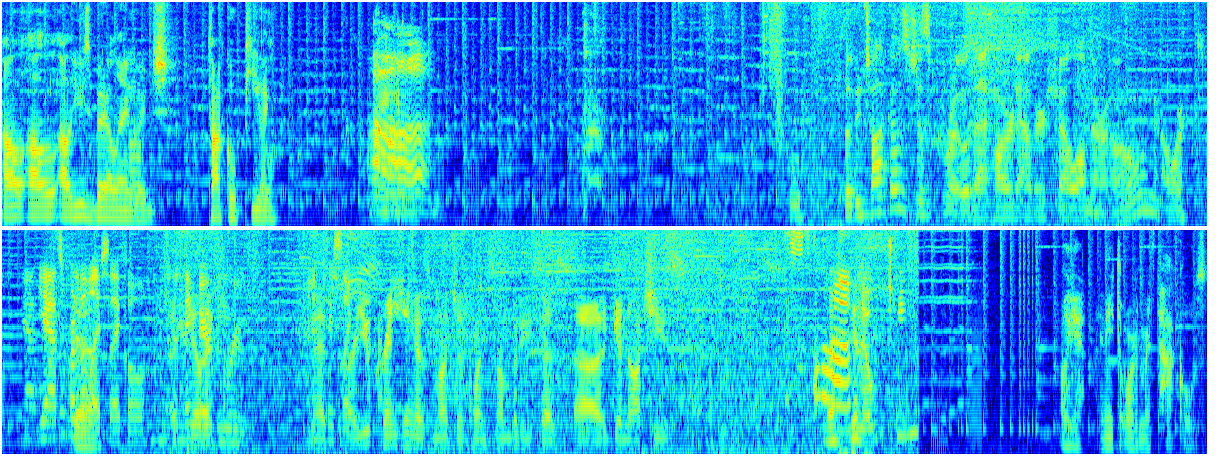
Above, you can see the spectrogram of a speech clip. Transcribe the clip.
I'll I'll I'll use bear language. Taco peel. Uh, So do tacos just grow that hard outer shell on their own, or yeah, it's part of the life cycle. I And they feel bear like- fruit. And it tastes like are you cringing as much as when somebody says uh, ganachis? Uh, Gnocchi? Oh yeah, I need to order my tacos.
